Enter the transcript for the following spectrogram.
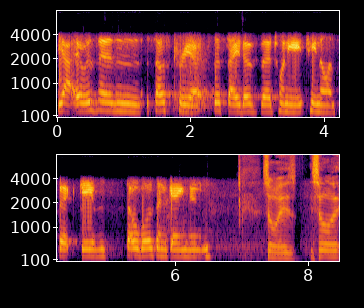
Yeah, it was in South Korea. It's the site of the 2018 Olympic Games. The oval is in Gangneung. So is so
